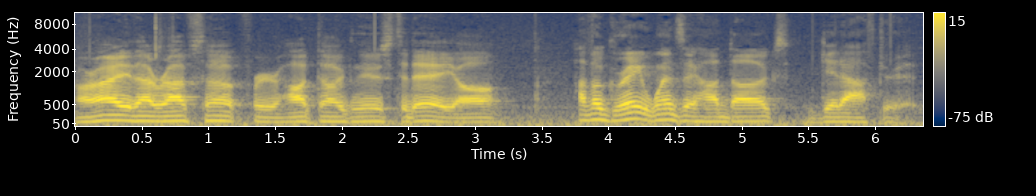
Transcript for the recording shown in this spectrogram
All right, that wraps up for your hot dog news today, y'all. Have a great Wednesday, hot dogs. Get after it.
